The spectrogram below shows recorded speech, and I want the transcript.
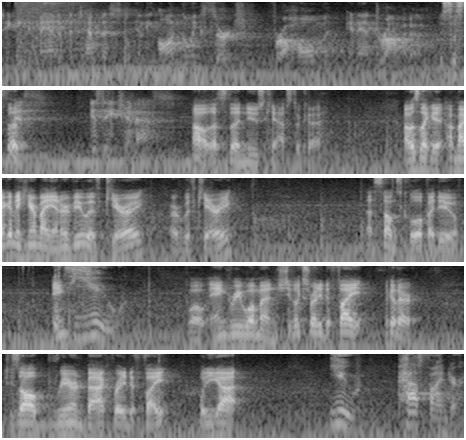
taking command of the Tempest in the ongoing search for a home in Andromeda. Is this the... This is HNS. Oh, that's the newscast, okay. I was like, am I going to hear my interview with Keri? Or with Keri? That sounds cool if I do. Ang it's you. Whoa, angry woman. She looks ready to fight. Look at her. She's all rearing back, ready to fight. What do you got? You, Pathfinder.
